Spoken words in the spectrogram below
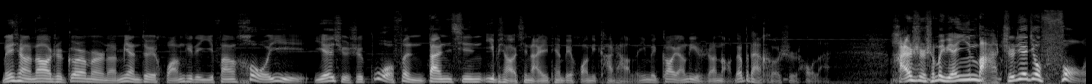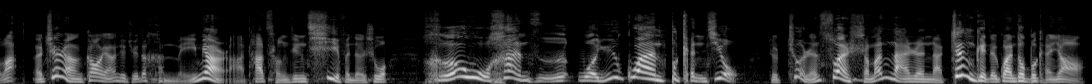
没想到这哥们儿呢，面对皇帝的一番厚意，也许是过分担心，一不小心哪一天被皇帝咔嚓了，因为高阳历史上脑袋不太合适，后来。还是什么原因吧，直接就否了。呃，这让高阳就觉得很没面啊。他曾经气愤地说：“何物汉子，我于官不肯就。”就这人算什么男人呢？朕给的官都不肯要。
